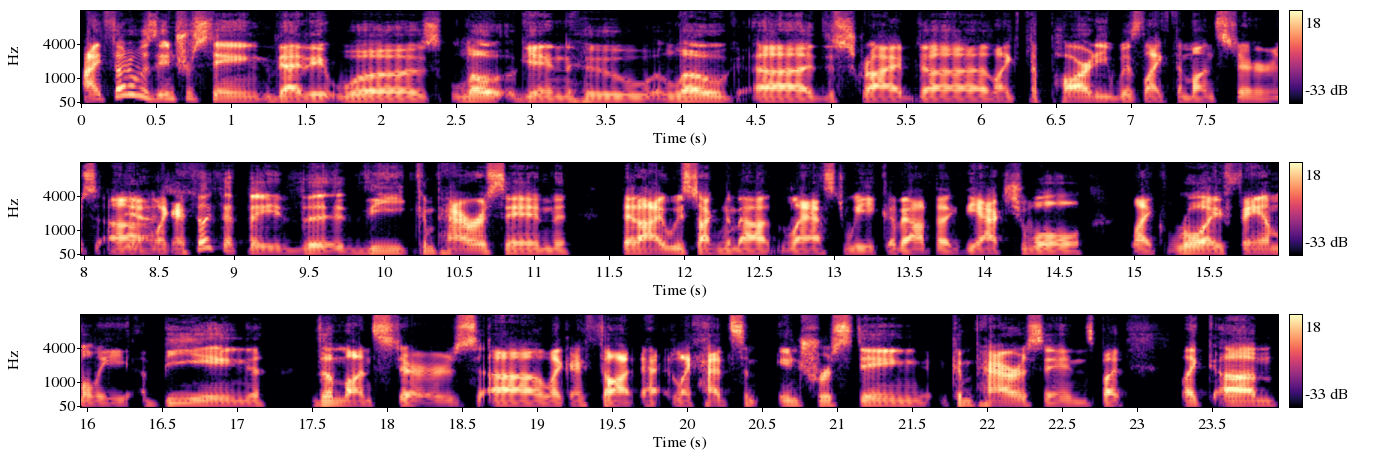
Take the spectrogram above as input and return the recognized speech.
I thought it was interesting that it was Logan who Log uh, described uh, like the party was like the Munsters. Uh, Yes. Like I feel like that the the the comparison that I was talking about last week about like the actual like Roy family being the monsters. Uh, like I thought like had some interesting comparisons, but like um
